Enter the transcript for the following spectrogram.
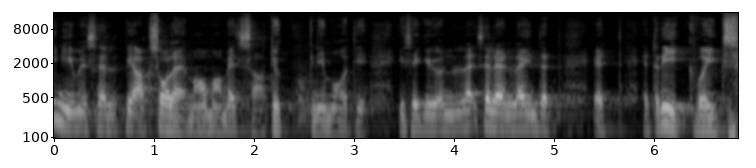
inimesel peaks olema oma metsatükk niimoodi, isegi on selleni läinud, et, et, et riik võiks,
